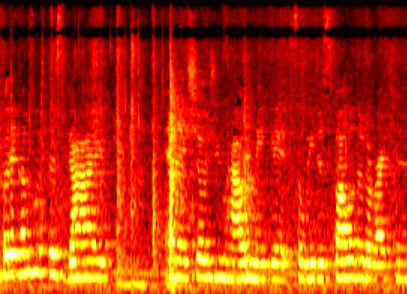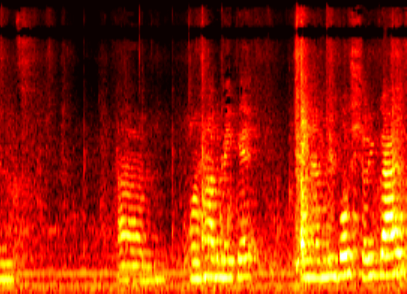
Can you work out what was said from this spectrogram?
But it comes with this guide and it shows you how to make it. So we just follow the directions um, on how to make it. And then we will show you guys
